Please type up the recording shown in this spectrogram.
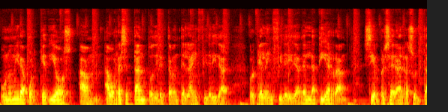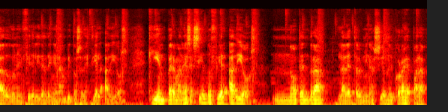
uno mira por qué Dios aborrece tanto directamente la infidelidad, porque la infidelidad en la tierra siempre será el resultado de una infidelidad en el ámbito celestial a Dios. Quien permanece siendo fiel a Dios no tendrá la determinación y el coraje para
